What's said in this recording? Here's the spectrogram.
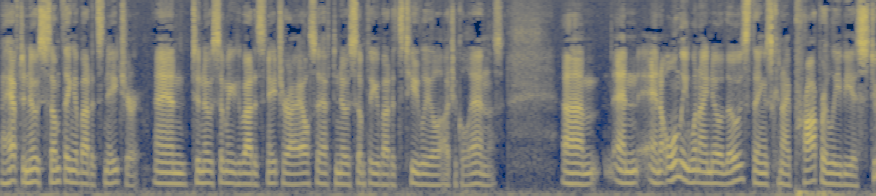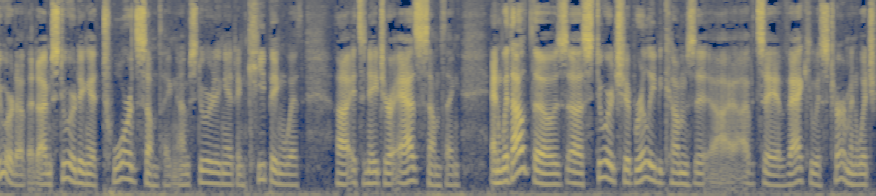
I have to know something about its nature, and to know something about its nature, I also have to know something about its teleological ends. Um, and and only when I know those things can I properly be a steward of it. I'm stewarding it towards something. I'm stewarding it in keeping with uh, its nature as something. And without those, uh, stewardship really becomes, uh, I would say, a vacuous term in which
